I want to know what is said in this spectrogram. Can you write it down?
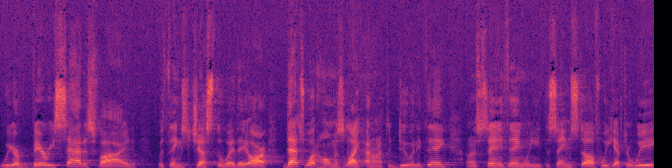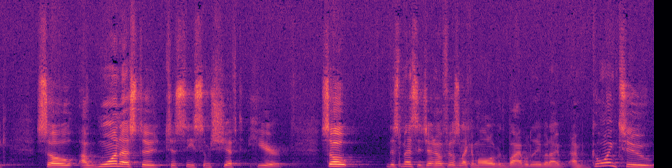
we are very satisfied with things just the way they are. That's what home is like. I don't have to do anything, I don't have to say anything. We eat the same stuff week after week. So I want us to, to see some shift here. So, this message, I know it feels like I'm all over the Bible today, but I, I'm going to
